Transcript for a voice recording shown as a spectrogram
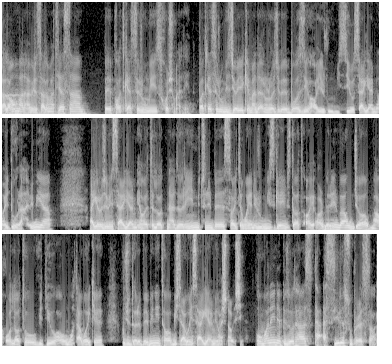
سلام من امیر سلامتی هستم. به پادکست رومیز خوش اومدین. پادکست رومیز جاییه که من در اون راجبه بازی های رومیزی و سرگرمی های دور همی میگم. اگر راجع به این سرگرمی ها اطلاعات ندارین می‌تونید به سایت ما یعنی رومیزگیمز.ir برین و اونجا مقالات و ویدیوها و محتوایی که وجود داره ببینید تا بیشتر با این سرگرمی آشنا بشین. عنوان این اپیزود هست تاثیر سوپر استار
